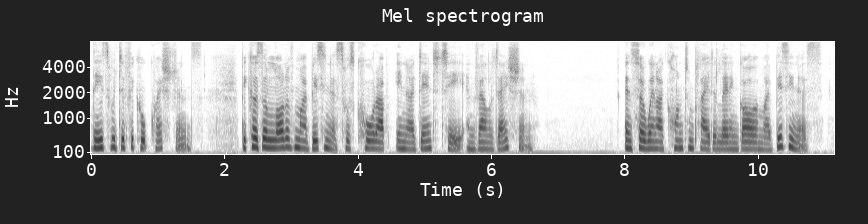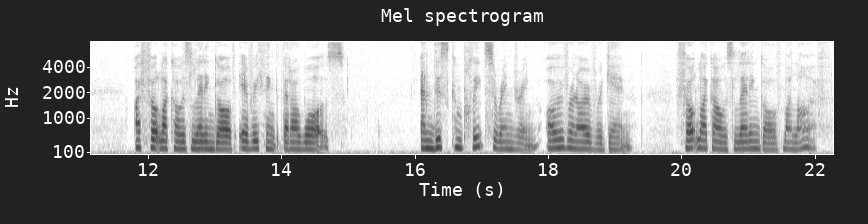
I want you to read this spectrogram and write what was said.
These were difficult questions because a lot of my busyness was caught up in identity and validation. And so when I contemplated letting go of my busyness, I felt like I was letting go of everything that I was. And this complete surrendering over and over again felt like I was letting go of my life.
